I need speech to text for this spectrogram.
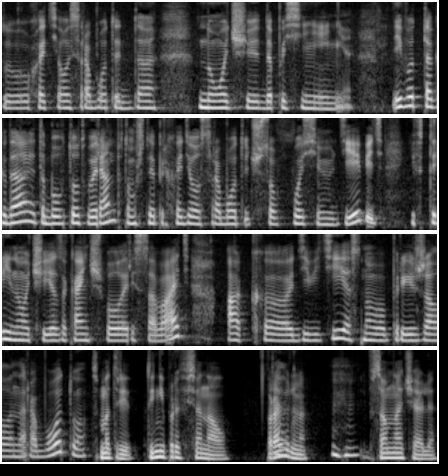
э, хотелось работать до ночи, до посинения. И вот тогда это был тот вариант, потому что я приходила с работы часов в 8-9, и в 3 ночи я заканчивала рисовать, а к 9 я снова приезжала на работу. Смотри, ты не профессионал, правильно? Угу. В самом начале.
